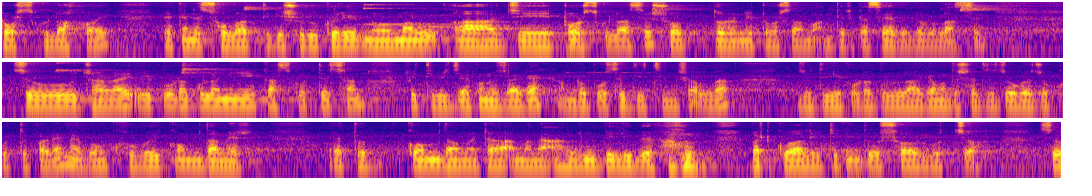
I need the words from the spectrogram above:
টর্চগুলো হয়। এখানে সোলার থেকে শুরু করে নর্মাল যে টর্চগুলো আছে, সব ধরনের টর্চ আমাদের কাছে অ্যাভেলেবল আছে। সো যারা এই প্রোডাক্টগুলো নিয়ে কাজ করতে চান, পৃথিবীর যে কোনো জায়গায় আমরা পৌঁছে দিচ্ছি ইনশাল্লাহ যদি এই প্রোডাক্টগুলো লাগে আমাদের সাথে যোগাযোগ করতে পারেন এবং খুবই কম দামের, এত কম দাম এটা মানে আনবিলিভেবল বাট কোয়ালিটি কিন্তু সর্বোচ্চ। সো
